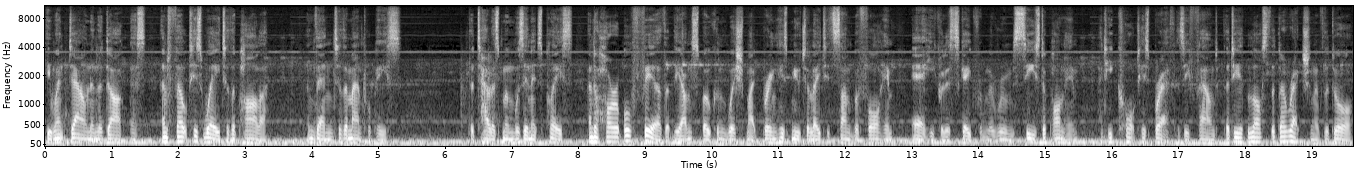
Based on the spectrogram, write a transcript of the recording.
He went down in the darkness and felt his way to the parlor, and then to the mantelpiece. The talisman was in its place, and a horrible fear that the unspoken wish might bring his mutilated son before him ere he could escape from the room seized upon him, and he caught his breath as he found that he had lost the direction of the door.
